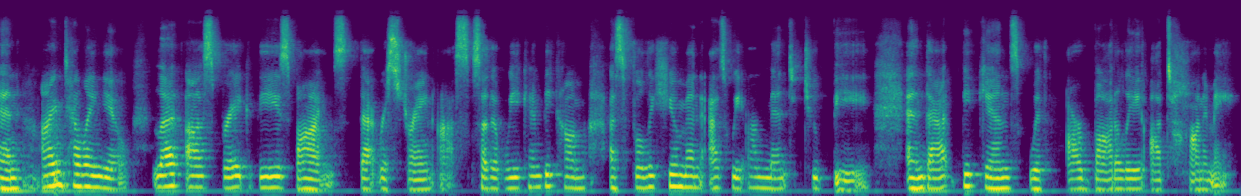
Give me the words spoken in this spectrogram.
And mm. I'm telling you, let us break these binds that restrain us so that we can become as fully human as we are meant to be. And that begins with our bodily autonomy.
